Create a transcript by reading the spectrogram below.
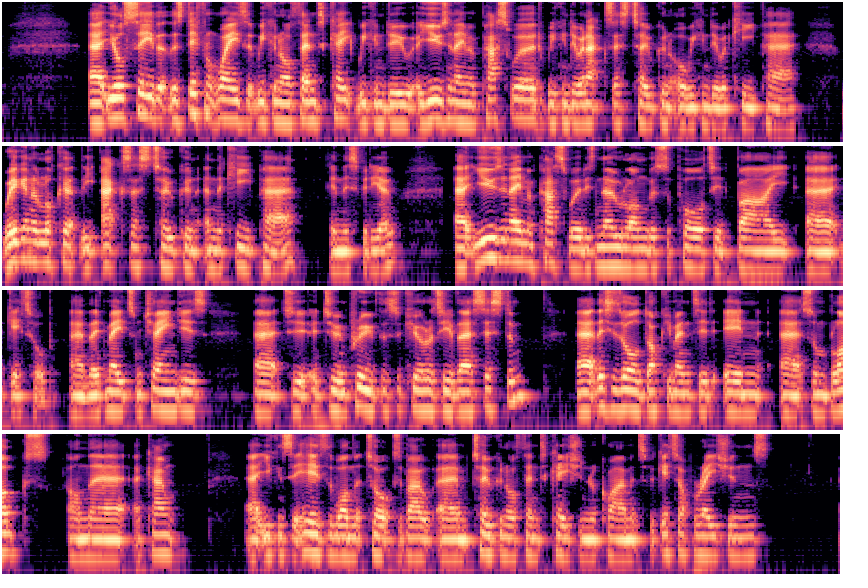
Uh, you'll see that there's different ways that we can authenticate. We can do a username and password, we can do an access token, or we can do a key pair. We're going to look at the access token and the key pair in this video. Uh, username and password is no longer supported by uh, GitHub. Um, they've made some changes uh, to, to improve the security of their system. Uh, this is all documented in uh, some blogs on their account. Uh, you can see here's the one that talks about um, token authentication requirements for Git operations.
